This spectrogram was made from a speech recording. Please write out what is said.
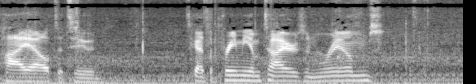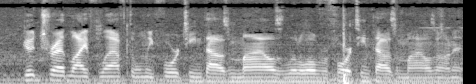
high altitude. It's got the premium tires and rims. Good tread life left, only 14,000 miles, a little over 14,000 miles on it.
